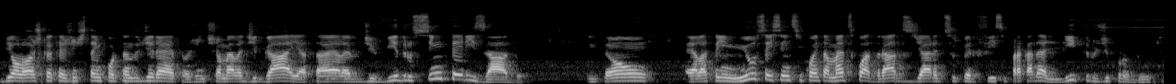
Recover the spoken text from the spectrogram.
biológica que a gente está importando direto. A gente chama ela de Gaia, tá? Ela é de vidro sinterizado. Então, ela tem 1.650 metros quadrados de área de superfície para cada litro de produto.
